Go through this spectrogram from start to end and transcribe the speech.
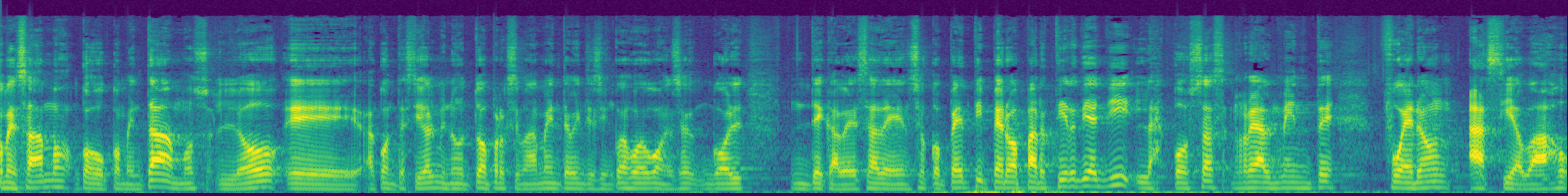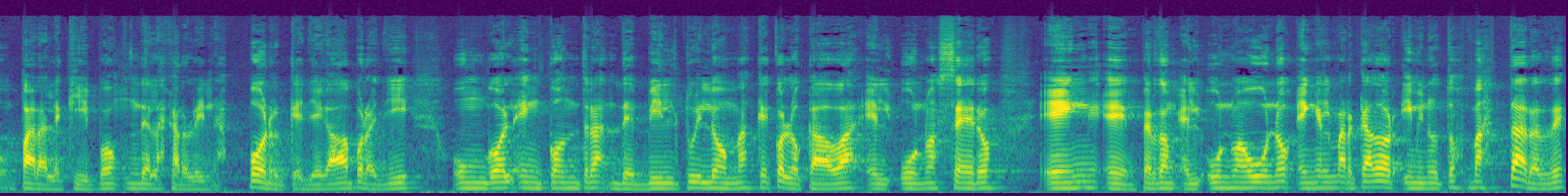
Comenzábamos o comentábamos lo eh, acontecido al minuto aproximadamente 25 de juego con ese gol de cabeza de Enzo Copetti, pero a partir de allí las cosas realmente fueron hacia abajo para el equipo de las Carolinas, porque llegaba por allí un gol en contra de Bill Tuiloma que colocaba el 1 a 0 en, eh, perdón, el 1 a 1 en el marcador y minutos más tarde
